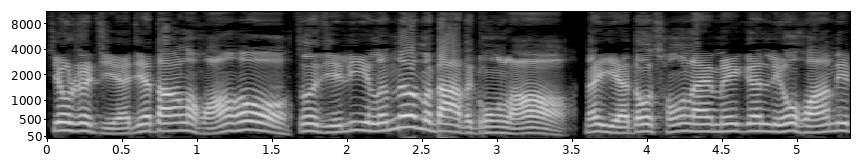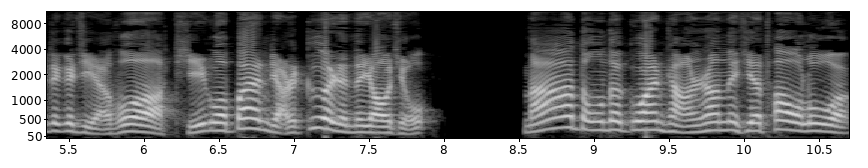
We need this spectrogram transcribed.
就是姐姐当了皇后，自己立了那么大的功劳，那也都从来没跟刘皇帝这个姐夫提过半点个人的要求，哪懂得官场上那些套路啊？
